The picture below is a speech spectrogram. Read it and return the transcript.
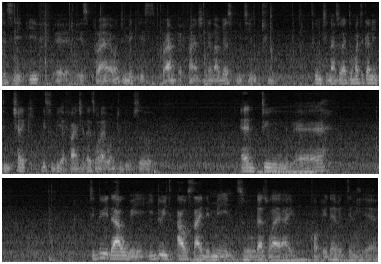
let's see if uh, is prime I want to make is prime a function then I'll just put in 2 29 so automatically to check this will be a function. That's what I want to do. So and to uh, to do it that way you do it outside the main. So that's why I copied everything here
